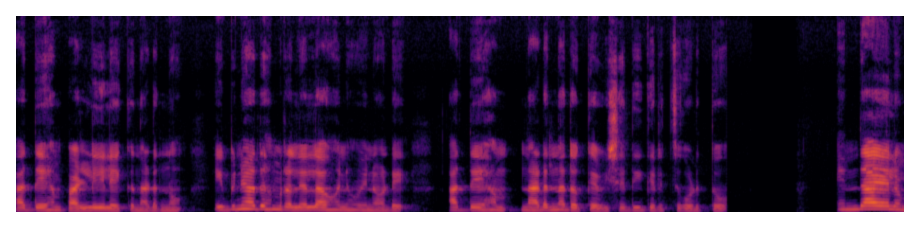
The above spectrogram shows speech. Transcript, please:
അദ്ദേഹം പള്ളിയിലേക്ക് നടന്നു. ഇബ്നു അദ്ഹം റളിയല്ലാഹു അദ്ദേഹം നടന്നതൊക്കെ വിശദീകരിച്ചു കൊടുത്തു. "എന്തായാലും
